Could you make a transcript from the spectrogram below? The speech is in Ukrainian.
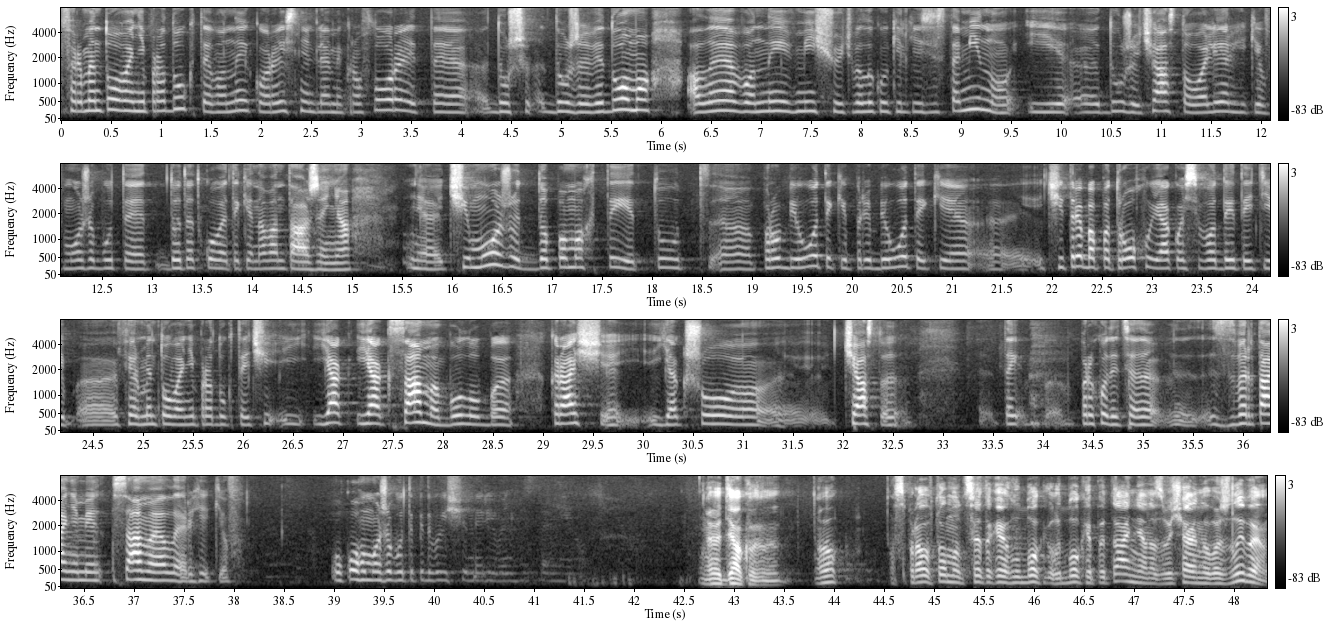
Ферментовані продукти вони корисні для мікрофлори, це дуже, відомо, але вони вміщують велику кількість гістаміну, і е, дуже часто у алергіків може бути додаткове таке навантаження. Е, Чи можуть допомогти тут е, пробіотики, пребіотики, е, чи треба потроху якось вводити ті ферментовані продукти, чи як, як саме було б краще, якщо е, часто е, приходиться е, з звертаннями саме алергіків, у кого може бути підвищений рівень гістаміну? Дякую. Ну, справа в тому, це таке глибоке, глибоке питання, надзвичайно важливе.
